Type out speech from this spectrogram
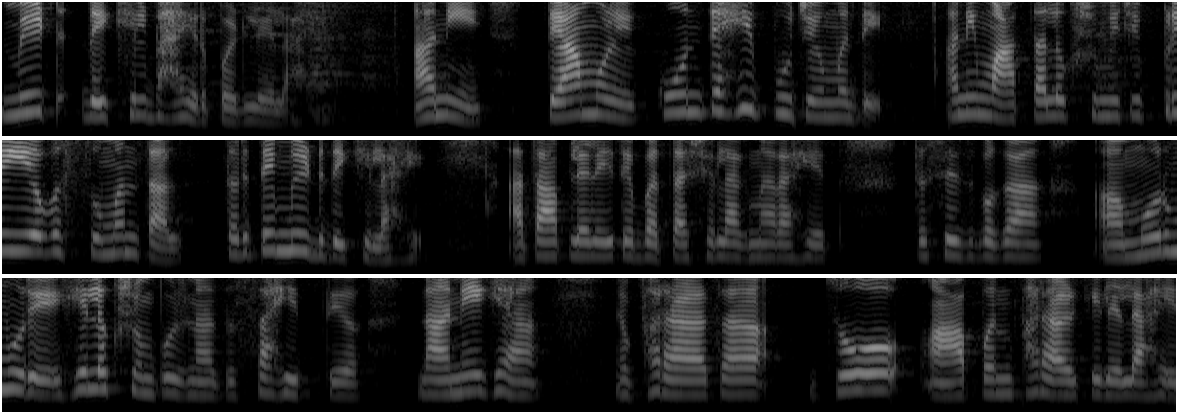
मीठ देखील बाहेर पडलेलं आहे. आणि त्यामुळे कोणत्याही पूजेमध्ये आणि माता लक्ष्मीची प्रिय वस्तू म्हणताल तर ते मीठ देखील आहे. आता आपल्याला इथे बताशे लागणार आहेत. तसेच बघा मुरमुरे हे लक्ष्मीपूजनाचं साहित्य नाणे घ्या. फराळाचा जो आपण फराळ केलेला आहे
